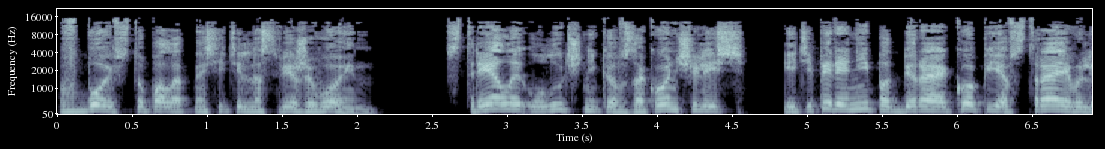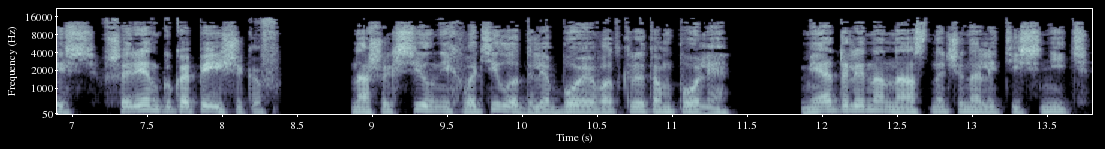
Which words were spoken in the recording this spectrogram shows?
в бой вступал относительно свежий воин. Стрелы у лучников закончились, и теперь они, подбирая копья, встраивались в шеренгу копейщиков. Наших сил не хватило для боя в открытом поле. Медленно нас начинали теснить.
